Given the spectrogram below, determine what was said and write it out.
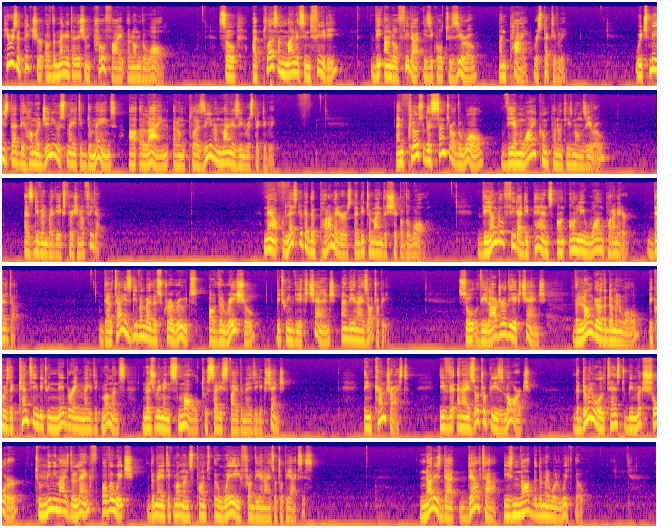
Here is a picture of the magnetization profile along the wall. So at plus and minus infinity, the angle theta is equal to 0 and pi respectively, which means that the homogeneous magnetic domains are aligned along plus z and minus z respectively. And close to the center of the wall, the my component is non-zero, as given by the expression of theta. Now, let's look at the parameters that determine the shape of the wall. The angle theta depends on only one parameter, delta. Delta is given by the square root of the ratio between the exchange and the anisotropy. So the larger the exchange, the longer the domain wall, because the canting between neighboring magnetic moments must remain small to satisfy the magnetic exchange. In contrast, if the anisotropy is large, the domain wall tends to be much shorter to minimize the length over which the magnetic moments point away from the anisotropy axis. Notice that delta is not the domain wall width though.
